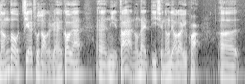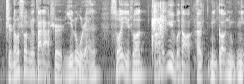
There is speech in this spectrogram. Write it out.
能够接触到的人。高原，呃，你咱俩能在一起能聊到一块儿，呃，只能说明咱俩是一路人。所以说，咱们遇不到，呃，你告你你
